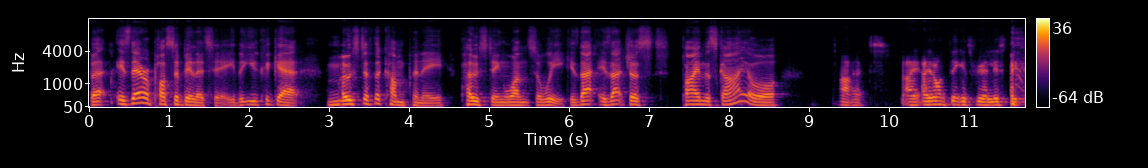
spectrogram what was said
but is there a possibility that you could get most of the company posting once a week? Is that is that just pie in the sky or? Uh, I, I don't think it's realistic.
